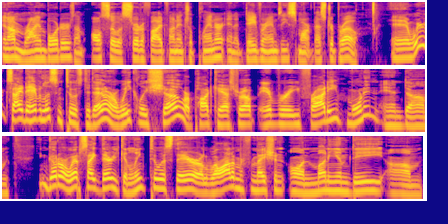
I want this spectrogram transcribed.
And I'm Ryan Borders. I'm also a certified financial planner and a Dave Ramsey Smart SmartVestor Pro. And we're excited to have you listen to us today on our weekly show. Our podcasts are up every Friday morning, and um, you can go to our website there. You can link to us there. A lot of information on MoneyMD, um,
